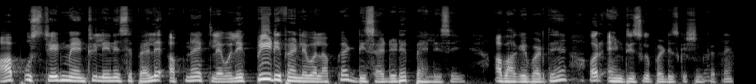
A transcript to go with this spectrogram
आप उस ट्रेड में एंट्री लेने से पहले अपना एक लेवल एक प्री डिफाइंड लेवल आपका डिसाइडेड है पहले से ही। अब आगे बढ़ते हैं और एंट्रीज के ऊपर डिस्कशन करते हैं।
